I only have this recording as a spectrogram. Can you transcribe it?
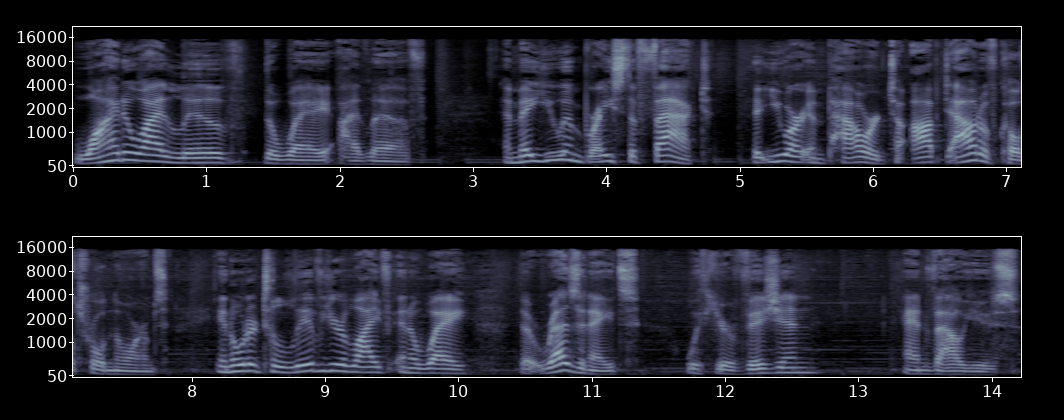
Why do I live the way I live? And may you embrace the fact that you are empowered to opt out of cultural norms in order to live your life in a way that resonates with your vision and values.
